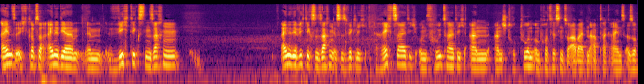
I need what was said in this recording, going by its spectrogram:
ein, ich glaube, so eine der ähm, wichtigsten Sachen, eine der wichtigsten Sachen ist es wirklich rechtzeitig und frühzeitig an, an Strukturen und Prozessen zu arbeiten ab Tag 1. Also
